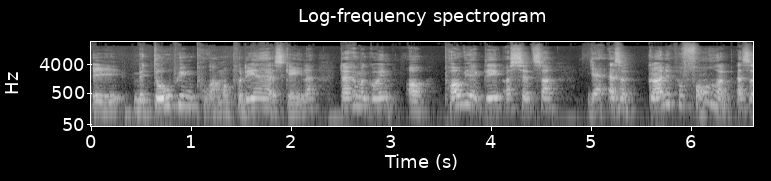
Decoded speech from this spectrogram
øh, med dopingprogrammer på det her skala, der kan man gå ind og påvirke det og sætte sig, ja, altså gøre det på forhånd. Altså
